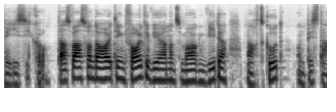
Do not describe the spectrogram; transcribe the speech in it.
Risiko. Das war's von der heutigen Folge. Wir hören uns morgen wieder. Macht's gut und bis dann.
